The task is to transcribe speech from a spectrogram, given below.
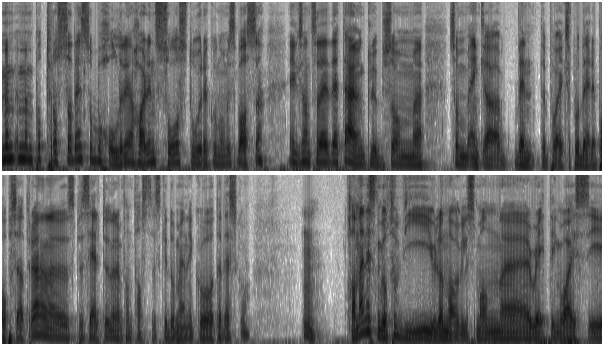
Men, men på tross av det så de, har de en så stor økonomisk base. Ikke sant? Så det, Dette er jo en klubb som, som egentlig venter på å eksplodere på oppsida, tror jeg. Spesielt under den fantastiske Domenico Tedesco. Mm. Han er nesten gått forbi Julian Nagelsmann uh, rating-wise i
